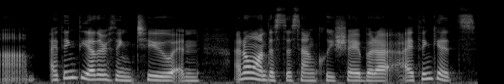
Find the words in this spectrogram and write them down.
Um, I think the other thing too, and I don't want this to sound cliche, but I, I think it's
